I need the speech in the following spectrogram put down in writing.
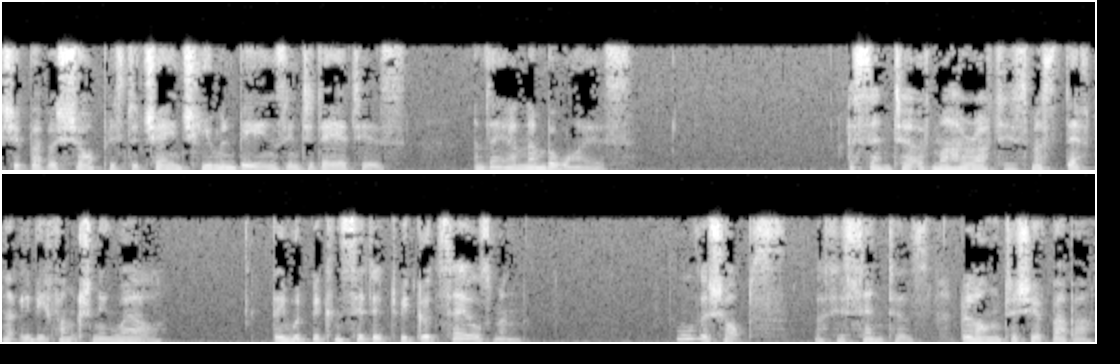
Shiv Baba's shop is to change human beings into deities, and they are number-wise. A centre of Maharatis must definitely be functioning well. They would be considered to be good salesmen. All the shops, that is centres, belong to Shiv Baba.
